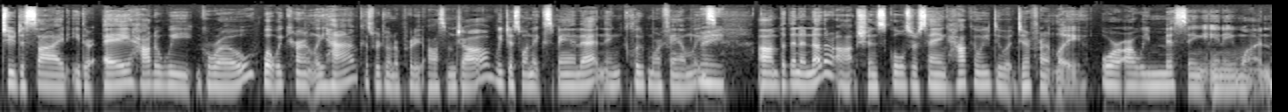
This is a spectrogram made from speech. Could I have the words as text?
to decide either A, how do we grow what we currently have, because we're doing a pretty awesome job. We just want to expand that and include more families. Right. Um, but then another option, schools are saying, how can we do it differently? Or are we missing anyone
